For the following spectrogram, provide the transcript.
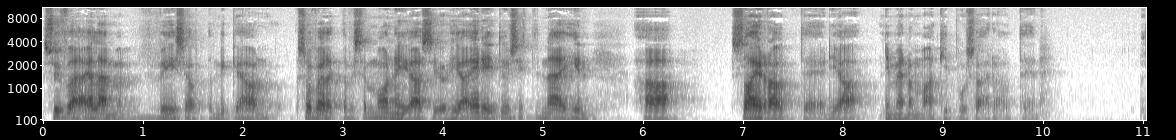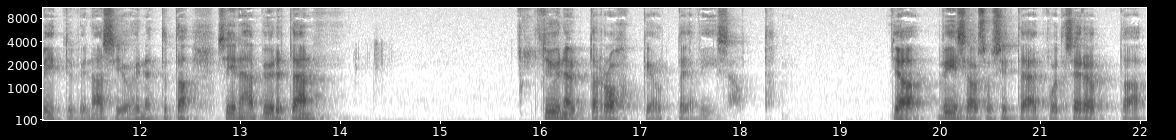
syvää elämän viisautta, mikä on sovellettavissa moniin asioihin ja erityisesti näihin uh, sairauteen ja nimenomaan kipusairauteen liittyviin asioihin. Että tota, siinähän pyydetään tyyneyttä, rohkeutta ja viisautta. Ja viisaus on sitä, että voitaisiin erottaa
